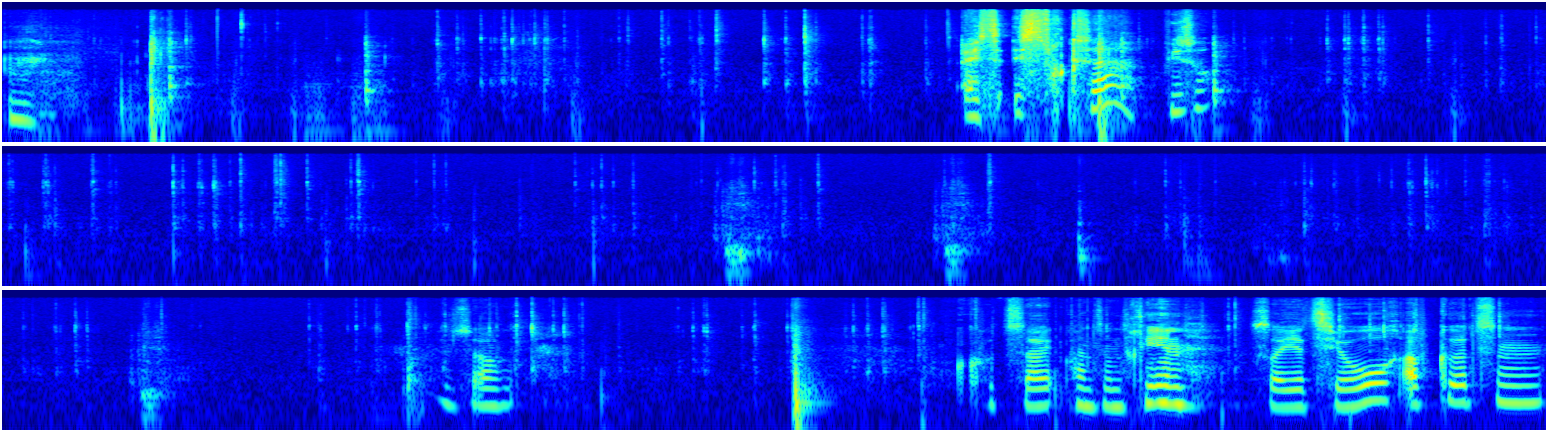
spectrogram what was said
Hm. Es ist doch klar. Wieso? So kurz konzentrieren. So, jetzt hier hoch, abkürzen.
